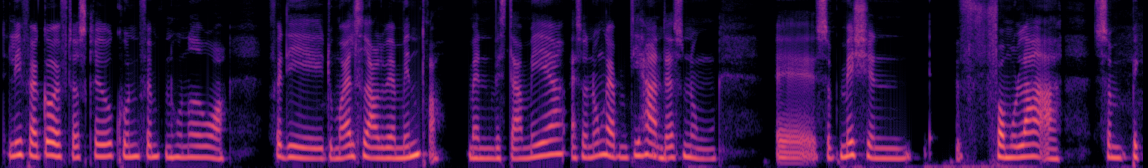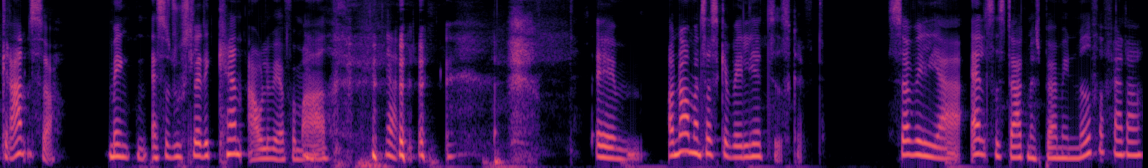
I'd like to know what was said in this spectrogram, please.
det er lige før at gå efter at skrive kun 1500 ord, fordi du må altid aflevere mindre. Men hvis der er mere, altså nogle af dem, de har endda sådan nogle øh, submission-formularer, som begrænser mængden. Altså du slet ikke kan aflevere for meget. Ja. øhm, og når man så skal vælge et tidsskrift, så vil jeg altid starte med at spørge mine medforfattere.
